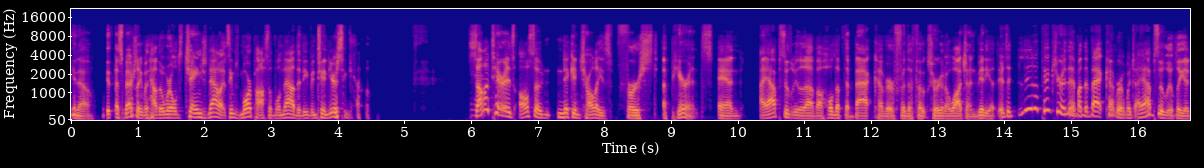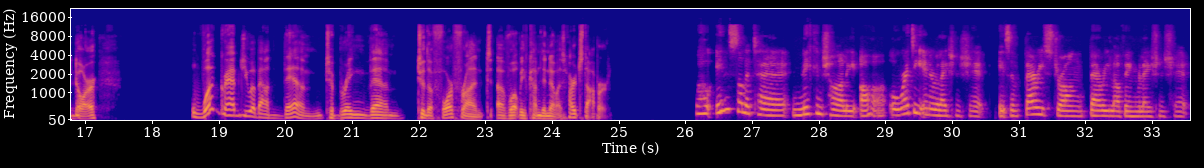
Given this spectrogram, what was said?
You know, especially with how the world's changed now, it seems more possible now than even 10 years ago. Yeah. Solitaire is also Nick and Charlie's first appearance. And I absolutely love. I'll hold up the back cover for the folks who are going to watch on video. There's a little picture of them on the back cover, which I absolutely adore. What grabbed you about them to bring them to the forefront of what we've come to know as Heartstopper? Well, in Solitaire, Nick and Charlie are already in a relationship. It's a very strong, very loving relationship.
